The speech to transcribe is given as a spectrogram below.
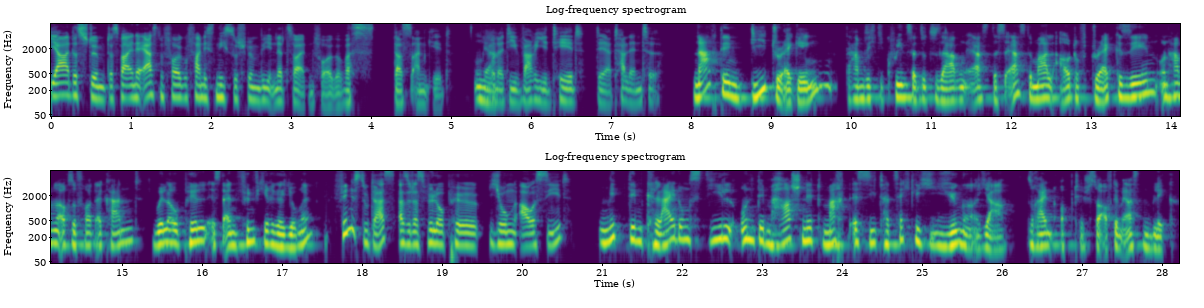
Ja, das stimmt. Das war in der ersten Folge, fand ich es nicht so schlimm wie in der zweiten Folge, was das angeht. Ja. Oder die Varietät der Talente. Nach dem D-Dragging Da haben sich die Queens dann sozusagen erst das erste Mal out of drag gesehen und haben auch sofort erkannt, Willow Pill ist ein fünfjähriger Junge. Findest du das? Also, dass Willow Pill jung aussieht? Mit dem Kleidungsstil und dem Haarschnitt macht es sie tatsächlich jünger, ja. So rein optisch, so auf dem ersten Blick.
